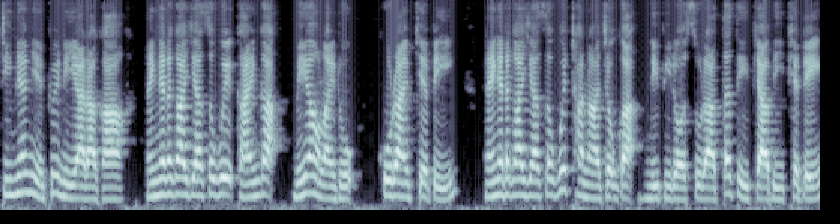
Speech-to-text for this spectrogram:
ဒီမျက်မြင်တွေ့နေရတာကနိုင်ငံတကာရာဇဝတ်ဂိုင်းကမင်းအောင်လိုင်းတို့ကိုယ်တိုင်ဖြစ်ပြီးနိုင်ငံတကာရာဇဝတ်ဌာနချုပ်ကနေပြီးတော့ဆိုတာတက်တည်ပြပြီးဖြစ်တယ်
